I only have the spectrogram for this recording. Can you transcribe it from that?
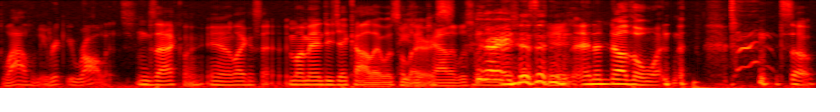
It's wild for me. Ricky Rollins, Exactly. Yeah, like I said, my man DJ Khaled was hilarious. DJ hilarious. Khaled was hilarious. And another one. so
